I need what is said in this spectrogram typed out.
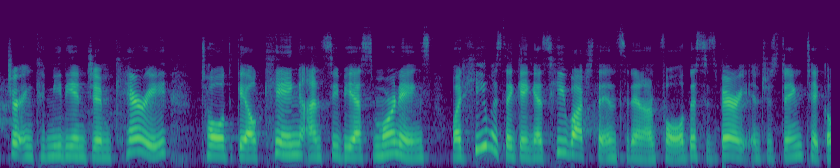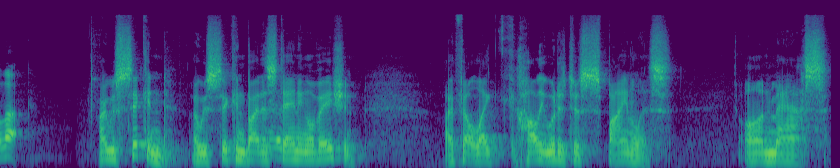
Actor and comedian Jim Carrey told Gayle King on CBS Mornings what he was thinking as he watched the incident unfold. This is very interesting. Take a look. I was sickened. I was sickened by the standing ovation. I felt like Hollywood is just spineless, en masse.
